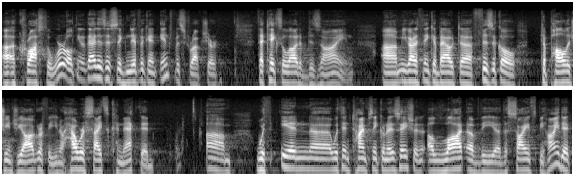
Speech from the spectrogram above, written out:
uh, across the world, you know, that is a significant infrastructure that takes a lot of design. Um, you got to think about uh, physical topology and geography. You know, how are sites connected? Um, within, uh, within time synchronization, a lot of the, uh, the science behind it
